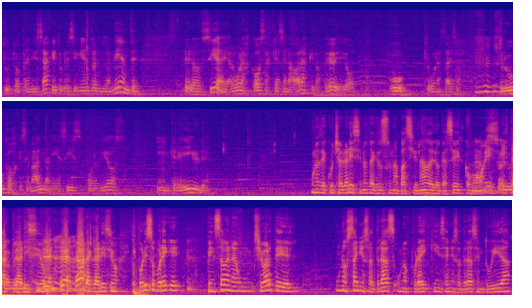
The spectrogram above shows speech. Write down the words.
tu, tu aprendizaje y tu crecimiento en el ambiente. Pero sí, hay algunas cosas que hacen ahora que los veo y digo, uh, qué bueno está eso. Trucos que se mandan y decís, por Dios, increíble. Uno te escucha hablar y se nota que sos un apasionado de lo que haces, como es- está clarísimo. está clarísimo. Y por eso por ahí que pensaban en llevarte el- unos años atrás, unos por ahí 15 años atrás en tu vida,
